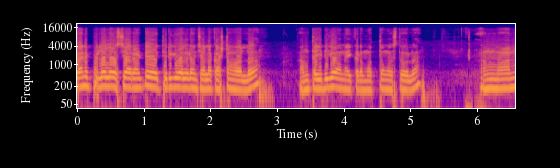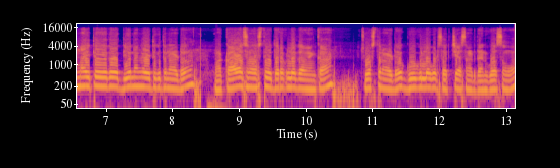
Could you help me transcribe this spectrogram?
కానీ పిల్లలు వచ్చారంటే తిరిగి వెళ్ళడం చాలా కష్టం వాళ్ళు. అంత ఇదిగా ఉన్నాయి ఇక్కడ మొత్తం వస్తువులు. మా అన్న అయితే ఏదో దీనంగా ఎతుకుతున్నాడు. మాకు కావాల్సిన వస్తువు దొరకలేదా ఇంకా. చూస్తున్నాడు. గూగుల్లో కూడా సెర్చ్ చేస్తున్నాడు దానికోసము.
